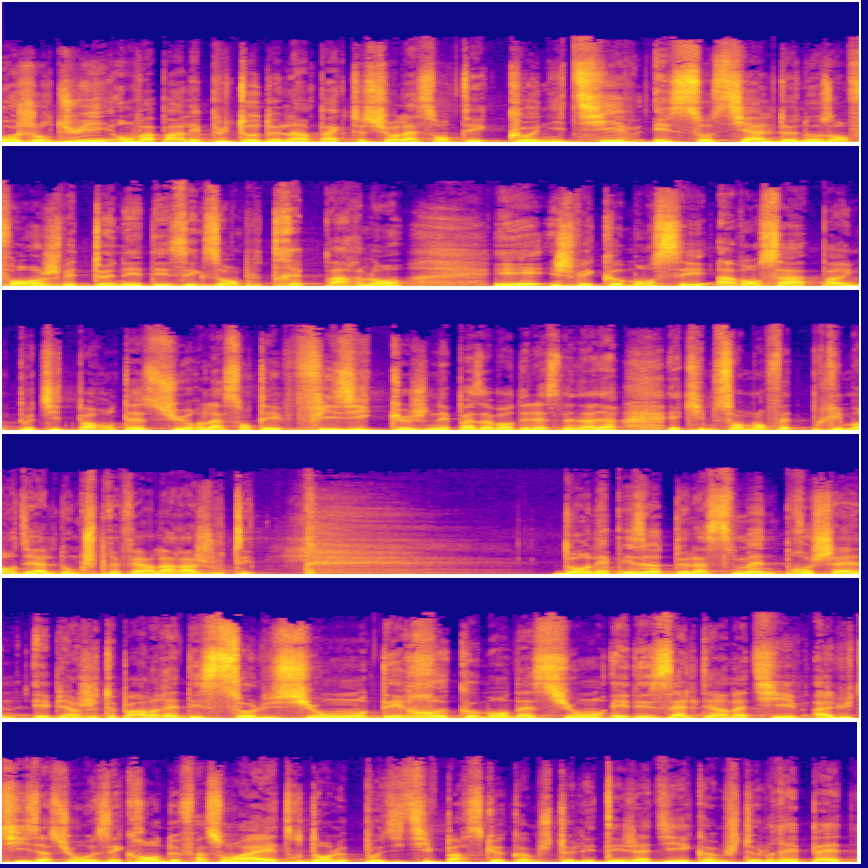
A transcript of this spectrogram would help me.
Aujourd'hui, on va parler plutôt de l'impact sur la santé cognitive et sociale de nos enfants. Je vais donner des exemples très parlants et je vais commencer avant ça par une petite parenthèse sur la santé physique que je n'ai pas abordée la semaine dernière et qui me semble en fait primordiale, donc je préfère la rajouter. Dans l'épisode de la semaine prochaine, eh bien, je te parlerai des solutions, des recommandations et des alternatives à l'utilisation aux écrans de façon à être dans le positif parce que, comme je te l'ai déjà dit et comme je te le répète,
